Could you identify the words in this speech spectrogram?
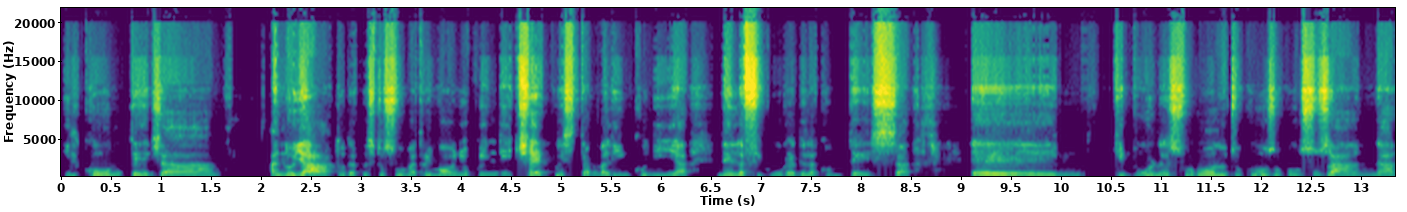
il conte già annoiato da questo suo matrimonio, quindi c'è questa malinconia nella figura della contessa, eh, che pur nel suo ruolo giocoso con Susanna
